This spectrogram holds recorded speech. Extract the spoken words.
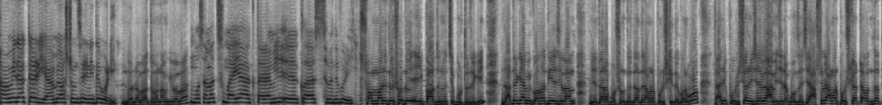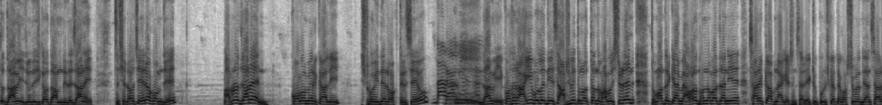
হামিদা আক্তার রিয়া আমি অষ্টম শ্রেণীতে পড়ি। ধন্যবাদ। তোমার নাম কি বাবা? মোসাম্মদ সুমাইয়া আক্তার আমি ক্লাস সেভেনে পড়ি। সম্মানিত শুধু এই পাঁচজন হচ্ছে প্রতিযোগী। যাদেরকে আমি কথা দিয়েছিলাম যে তারা প্রশ্ন উত্তর তাদের আমরা পুরস্কৃত করব। তারই পুরস্কার হিসেবে আমি যেটা বলতে চাই আসলে আমার পুরস্কারটা অত্যন্ত দামি যদি কেউ দাম দিতে জানে। তো সেটা হচ্ছে এরকম যে আপনারা জানেন কলমের কালি শহীদের রক্তের চেয়েও দামি। এই কথাটা আগেই বলে দিয়েছে আসলে তোমরা অত্যন্ত ভালো স্টুডেন্ট তোমাদেরকে আমি আবারও ধন্যবাদ জানিয়ে স্যার একটু আপনি আগে স্যার। একটু পুরস্কারটা কষ্ট করে দেন স্যার।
